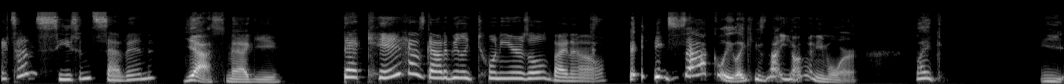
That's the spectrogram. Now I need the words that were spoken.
It's on season seven. Yes, Maggie. That kid has got to be like 20 years old by now. Exactly. Like he's not young anymore. Like y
